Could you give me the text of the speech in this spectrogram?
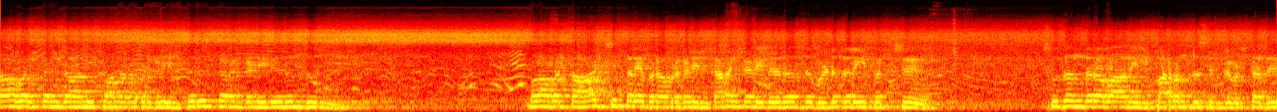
காவல் கண்காணிப்பாளர் அவர்களின் திருக்கரங்களில் இருந்தும் மாவட்ட ஆட்சித்தலைவர் அவர்களின் கரங்களில் இருந்து விடுதலை பெற்று சுதந்திரவானில் பறந்து சென்று விட்டது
